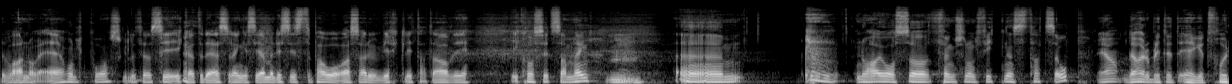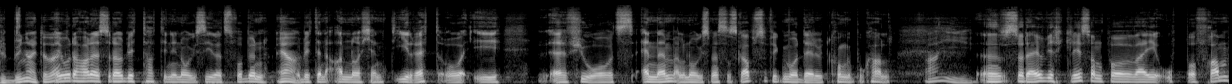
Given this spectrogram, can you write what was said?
det var når jeg holdt på. skulle til å si. Ikke at det er så lenge siden, men de siste par åra har det jo virkelig tatt av i, i CrossFit-sammenheng. Um, nå har jo også Functional Fitness tatt seg opp. ja, Det har jo blitt et eget forbund, har ikke det? Jo, det har det, så det har blitt tatt inn i Norges idrettsforbund. Ja. Det har blitt en anerkjent idrett, og i eh, fjorårets NM, eller Norgesmesterskap, så fikk vi å dele ut kongepokal. Eh, Så det er jo virkelig sånn på vei opp og fram.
